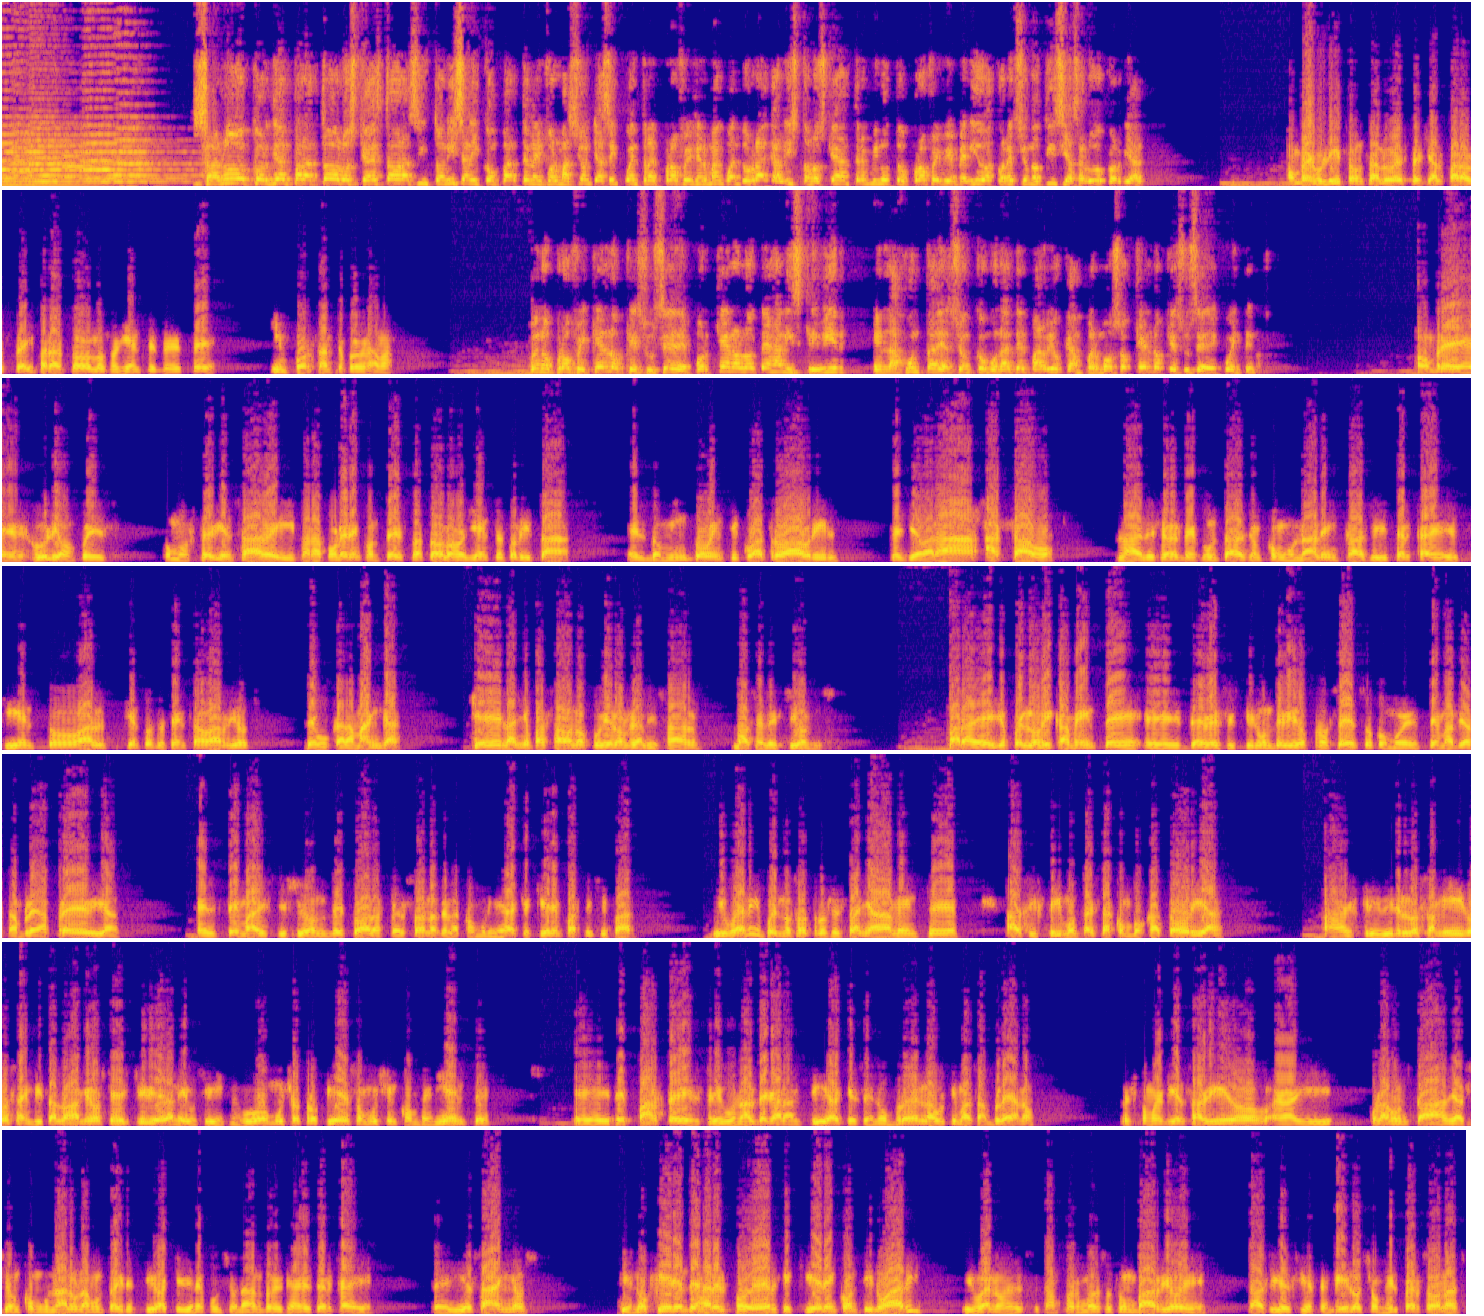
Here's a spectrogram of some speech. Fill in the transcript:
Saludo cordial para todos los que a esta hora sintonizan y comparten la información. Ya se encuentra el profe Germán Guandurraga. Listo, nos quedan tres minutos. Profe, bienvenido a Conexión Noticias. Saludo cordial. Hombre, Julito, un saludo especial para usted y para todos los oyentes de este importante programa. Bueno, profe, ¿qué es lo que sucede? ¿Por qué no los dejan inscribir en la Junta de Acción Comunal del barrio Campo Hermoso? ¿Qué es lo que sucede? Cuéntenos. Hombre, Julio, pues como usted bien sabe y para poner en contexto a todos los oyentes, ahorita el domingo 24 de abril se llevará a cabo las elecciones de Junta de Acción Comunal en casi cerca de 100 al 160 barrios de Bucaramanga que el año pasado no pudieron realizar las elecciones. Para ello, pues lógicamente eh, debe existir un debido proceso, como es temas de asamblea previa, el tema de inscripción de todas las personas de la comunidad que quieren participar. Y bueno, y pues nosotros extrañadamente asistimos a esta convocatoria, a escribir los amigos, a invitar a los amigos que se inscribieran y sí, hubo mucho tropiezo, mucho inconveniente, eh, de parte del Tribunal de Garantía que se nombró en la última asamblea, ¿no? Pues como es bien sabido, hay una junta de acción comunal, una junta directiva que viene funcionando desde hace cerca de, de 10 años, que no quieren dejar el poder, que quieren continuar y, y bueno, Campo Hermoso es un barrio de casi de siete mil, ocho mil personas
